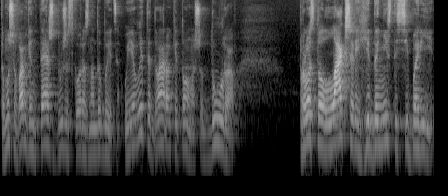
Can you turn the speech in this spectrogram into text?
Тому що вам він теж дуже скоро знадобиться. Уявити два роки тому, що Дуров просто лакшері гідоніст сібаріт,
